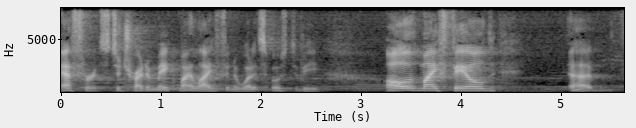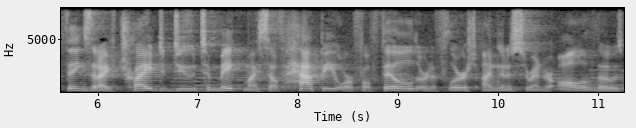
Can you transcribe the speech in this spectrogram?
efforts to try to make my life into what it's supposed to be. All of my failed uh, things that I've tried to do to make myself happy or fulfilled or to flourish, I'm going to surrender all of those.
